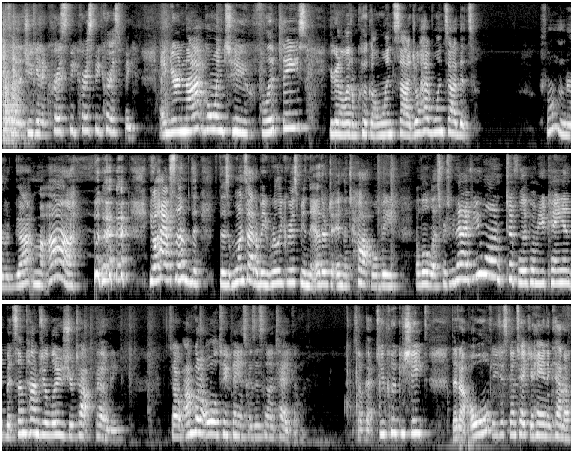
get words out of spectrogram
so that you get a crispy, crispy, crispy. And you're not going to flip these. You're going to let them cook on one side. You'll have one side that's that got in my eye. You'll have something that one side will be really crispy and the other and the top will be a little less crispy. Now, if you want to flip them, you can, but sometimes you'll lose your top coating. So I'm going to oil two pans because it's going to take them. So I've got two cookie sheets that I oiled. So you're just going to take your hand and kind of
